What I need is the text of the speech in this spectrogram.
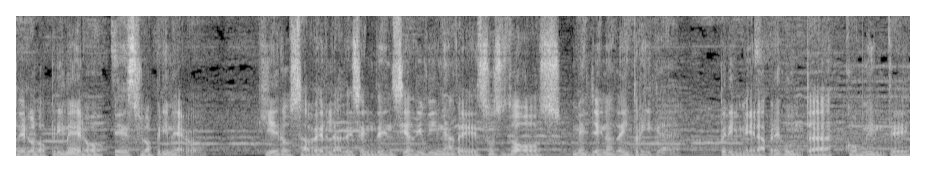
Pero lo primero, es lo primero. Quiero saber la descendencia divina de esos dos, me llena de intriga. Primera pregunta, comente,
